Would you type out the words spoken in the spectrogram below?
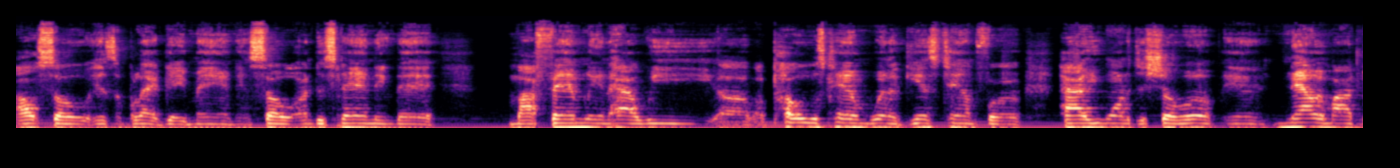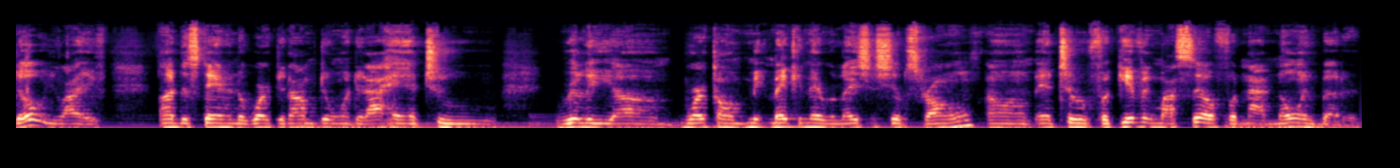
also is a black gay man. And so understanding that my family and how we uh, opposed him, went against him for how he wanted to show up. And now in my adult life, understanding the work that I'm doing, that I had to really um, work on making that relationship strong um, and to forgiving myself for not knowing better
